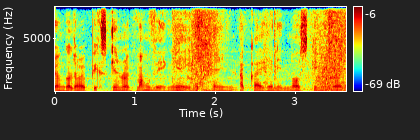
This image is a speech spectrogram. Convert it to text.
jungle dar pick skin ron mang ve nge het hanin akai hanin no skin ron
